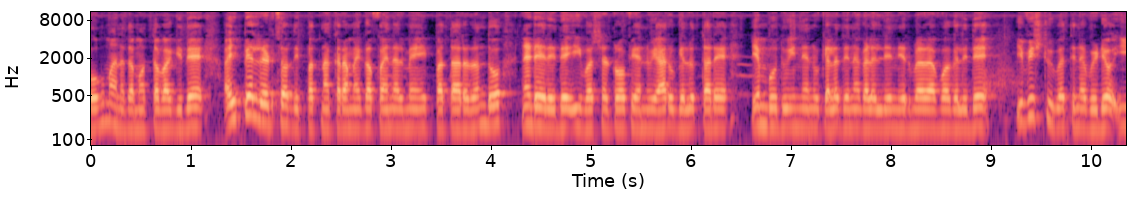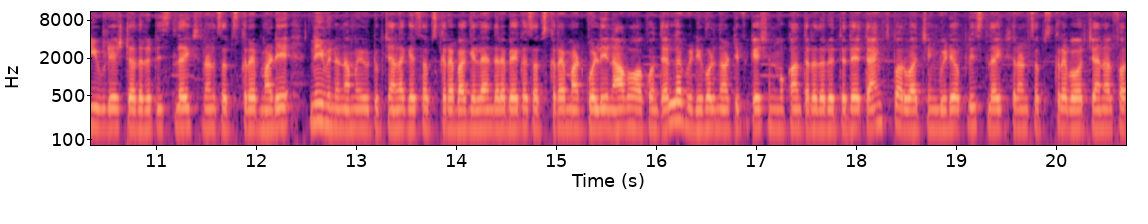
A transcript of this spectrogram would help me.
ಬಹುಮಾನದ ಮೊತ್ತವಾಗಿದೆ. ಐಪಿಎಲ್ ಎರಡ್ ಸಾವಿರದ ಇಪ್ಪತ್ನಾಲ್ಕರ ಮೆಗಾ ಫೈನಲ್ ಮೇ ಇಪ್ಪತ್ತಾರರಂದು ನಡೆಯಲಿದೆ. ಈ ವರ್ಷ ಟ್ರೋಫಿಯನ್ನು ಯಾರು ಗೆಲ್ಲುತ್ತಾರೆ ಎಂಬುದು ಇನ್ನೇನು ಕೆಲ ದಿನಗಳಲ್ಲಿ ನಿರ್ಧಾರವಾಗಲಿದೆ ಇವಿಷ್ಟು ಇವತ್ತಿನ ವಿಡಿಯೋ. ಈ ವಿಡಿಯೋ ಇಷ್ಟ ಆದರೆ ಪ್ಲೀಸ್ ಲೈಕ್ ಸಬ್ಸ್ಕ್ರೈಬ್ ಮಾಡಿ. ನೀವಿನ್ನು ನಮ್ಮ ಯೂಟ್ಯೂಬ್ ಚಾನಲ್ಗೆ ಸಬ್ಸ್ಕ್ರೈಬ್ ಆಗಿಲ್ಲ ಅಂದರೆ ಬೇಗ ಸಬ್ಸ್ಕ್ರೈಬ್ ಮಾಡ್ಕೊಳ್ಳಿ. ನಾವು ಹಾಕುವಂತ ಎಲ್ಲ ವಿಡಿಯೋಗಳು ನೋಟಿಫಿಕೇಶನ್ ಮುಖಾಂತರ ದೊರೆಯುತ್ತದೆ. Thanks for watching video please like share and subscribe our channel for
